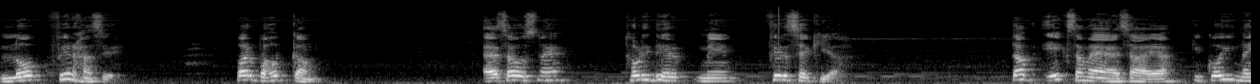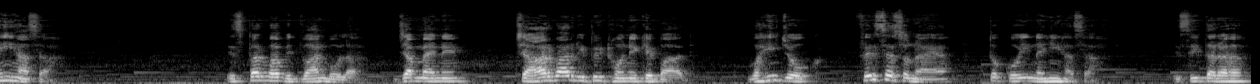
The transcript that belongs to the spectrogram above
लोग फिर हंसे, पर बहुत कम। ऐसा उसने थोड़ी देर में फिर से किया। तब एक समय ऐसा आया कि कोई नहीं हंसा। इस पर वह विद्वान बोला, जब मैंने चार बार रिपीट होने के बाद वही जोक फिर से सुनाया तो कोई नहीं हंसा। इसी तरह,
